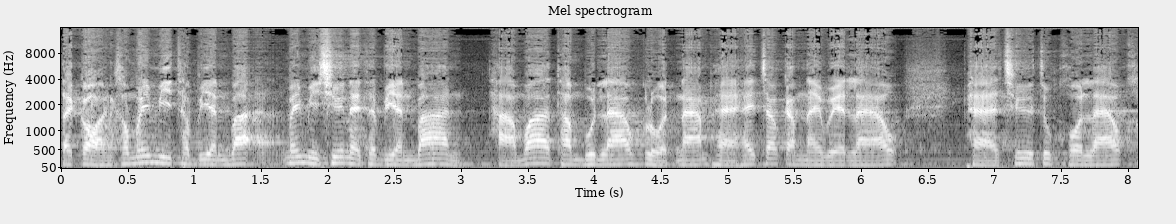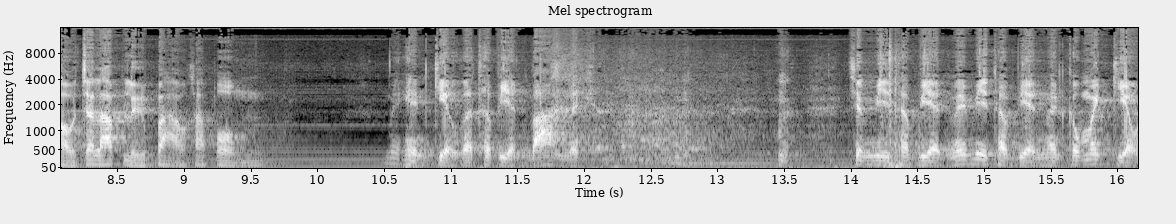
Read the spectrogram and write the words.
แต่ก่อนเขาไม่มีทะเบียนบ้านไม่มีชื่อในทะเบียนบ้าน ถามว่าทำบุญแล้วกรวดน้ำแผ่ให้เจ้ากรรมนายเวรแล้ว แผ่ชื่อทุกคนแล้วเขาจะรับหรือเปล่าครับผม ไม่เห็นเกี่ยวกับทะเบียนบ้านเลย จะมีทะเบียนไม่มีทะเบียนมันก็ไม่เกี่ยว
